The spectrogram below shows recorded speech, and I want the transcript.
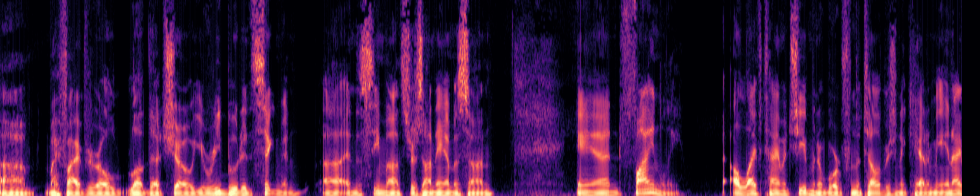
Um, my five year old loved that show. You rebooted Sigmund uh, and the Sea Monsters on Amazon, and finally, a lifetime achievement award from the Television Academy. And I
